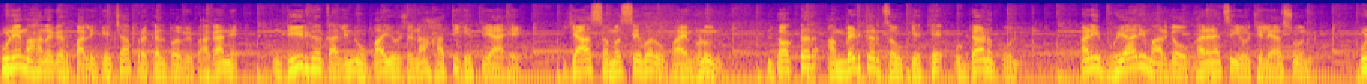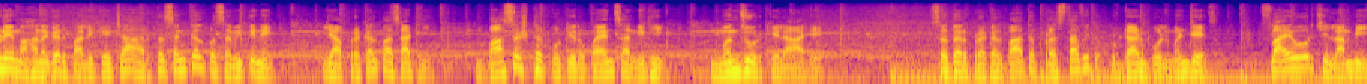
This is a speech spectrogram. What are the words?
पुणे महानगरपालिकेच्या प्रकल्प विभागाने दीर्घकालीन उपाययोजना हाती घेतली आहे. या समस्येवर उपाय म्हणून डॉक्टर आंबेडकर चौक येथे उड्डाण पूल आणि भुयारी मार्ग उभारण्याचे योजिले असून पुणे महानगरपालिकेच्या अर्थसंकल्प समितीने या प्रकल्पासाठी बासष्ट कोटी रुपयांचा निधी मंजूर केला आहे. सदर प्रकल्पात प्रस्तावित उड्डाणपूल म्हणजेच फ्लायओव्हरची लांबी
